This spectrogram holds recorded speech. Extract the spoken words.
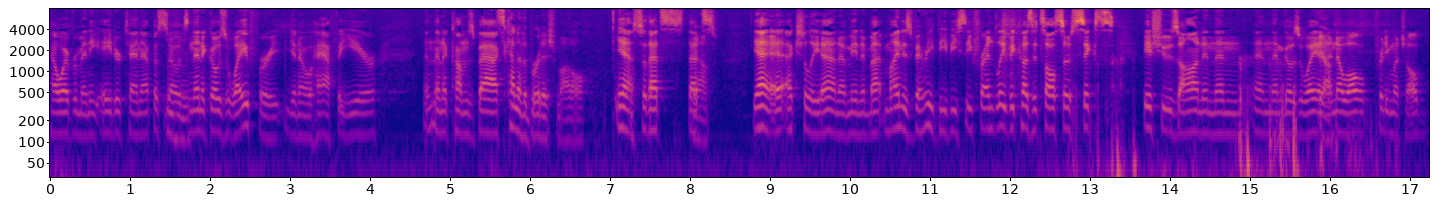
however many 8 or 10 episodes Mhm. and then it goes away for you know half a year and then it comes back It's kind of the British model. yeah, so that's that's yeah, actually, yeah. And I mean, it, mine is very BBC friendly because it's also six issues on and then and then goes away. And Yeah. I know all pretty much all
